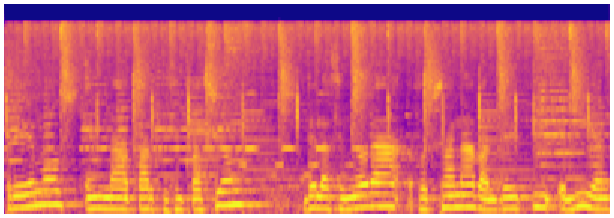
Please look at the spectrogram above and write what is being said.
Creemos en la participación de la señora Roxana Valdetti Elías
